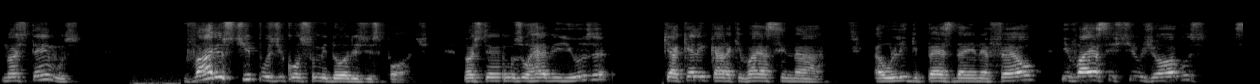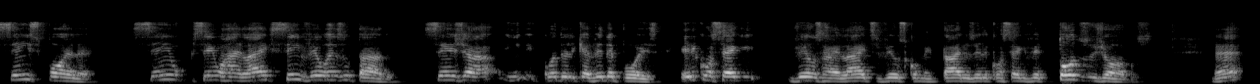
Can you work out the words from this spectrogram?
nós temos vários tipos de consumidores de esporte. Nós temos o heavy user, que é aquele cara que vai assinar o League Pass da NFL e vai assistir os jogos sem spoiler, sem o, sem o highlight, sem ver o resultado. Seja quando ele quer ver depois. Ele consegue ver os highlights, ver os comentários, ele consegue ver todos os jogos. Né?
